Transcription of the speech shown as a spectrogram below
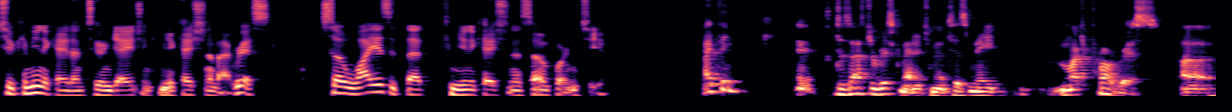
to communicate and to engage in communication about risk. So, why is it that communication is so important to you? I think uh, disaster risk management has made much progress uh,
